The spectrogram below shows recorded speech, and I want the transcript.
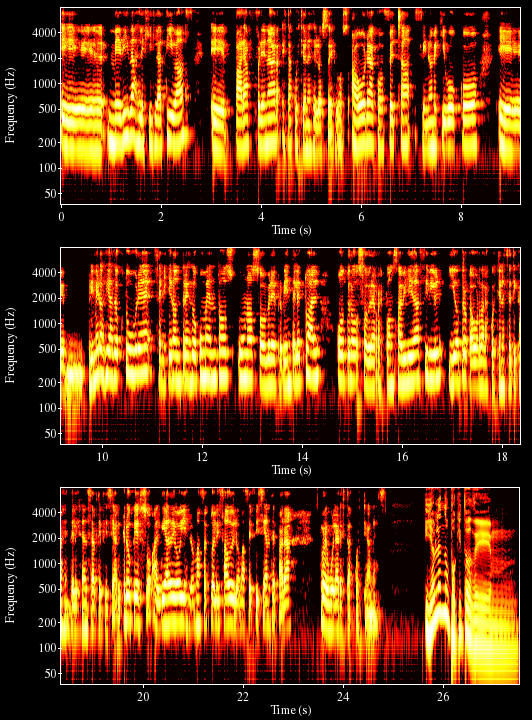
eh, medidas legislativas eh, para frenar estas cuestiones de los sesgos. Ahora, con fecha, si no me equivoco, eh, primeros días de octubre se emitieron tres documentos, uno sobre propiedad intelectual, otro sobre responsabilidad civil y otro que aborda las cuestiones éticas de inteligencia artificial. Creo que eso al día de hoy es lo más actualizado y lo más eficiente para regular estas cuestiones. Y hablando un poquito de, mm,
